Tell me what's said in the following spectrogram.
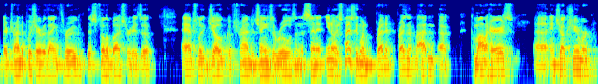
they're trying to push everything through. This filibuster is a absolute joke of trying to change the rules in the Senate. You know, especially when President President Biden, uh, Kamala Harris, uh, and Chuck Schumer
